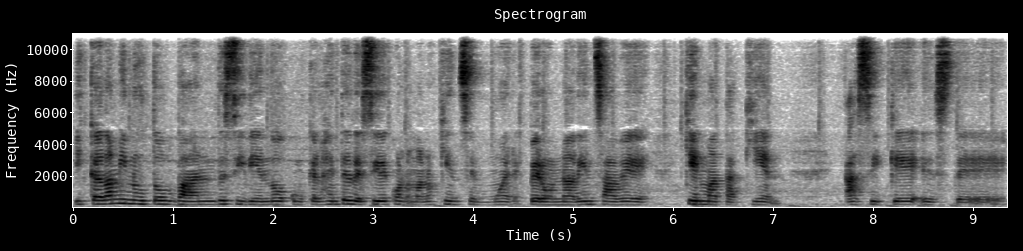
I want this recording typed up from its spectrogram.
Y cada minuto van decidiendo, como que la gente decide con la mano quién se muere, pero nadie sabe quién mata a quién. Así que este,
